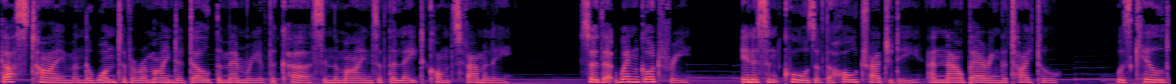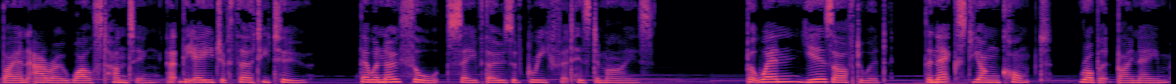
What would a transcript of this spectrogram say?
Thus time and the want of a reminder dulled the memory of the curse in the minds of the late Comte's family, so that when Godfrey, innocent cause of the whole tragedy and now bearing the title, was killed by an arrow whilst hunting at the age of thirty two, there were no thoughts save those of grief at his demise. But when, years afterward, the next young Comte, Robert by name,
